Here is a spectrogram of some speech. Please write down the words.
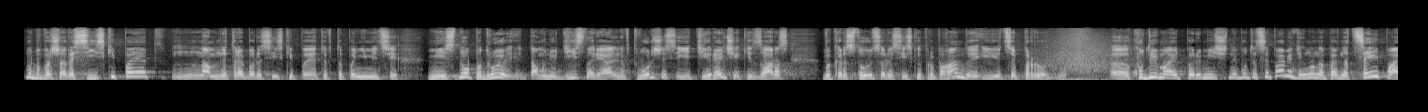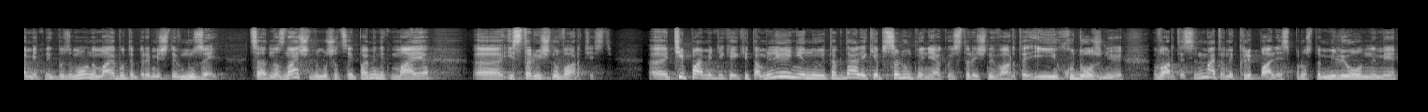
ну, по-перше, російський поет. Нам не треба російські поети в топоніміці міст. Ну, по-друге, там у нього дійсно реально в творчості є ті речі, які зараз використовуються російською пропагандою, і це природньо. Куди мають переміщений бути цей пам'ятник? Ну, напевно, цей пам'ятник, безумовно, має бути переміщений в музей. Це однозначно, тому що цей пам'ятник має історичну вартість. Е, Ті пам'ятники, які там Леніну і так далі, які абсолютно ніякої історичної варти і художньої вартості не мають, вони кліпались просто мільйонними,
